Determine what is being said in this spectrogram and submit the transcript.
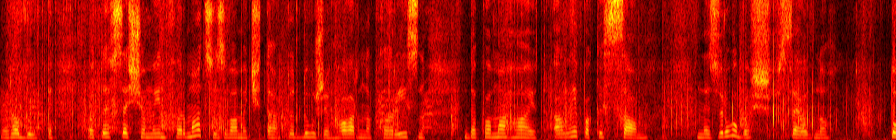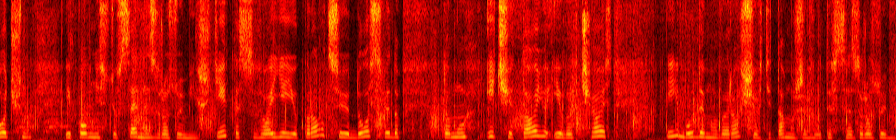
робити. Оте все, що ми інформацію з вами читаємо, то дуже гарно, корисно, допомагають. Але поки сам не зробиш, все одно точно і повністю все не зрозумієш. Тільки своєю працею, досвідом. Тому і читаю, і вивчаюсь, і будемо вирощувати, і там уже буде все зрозуміло.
